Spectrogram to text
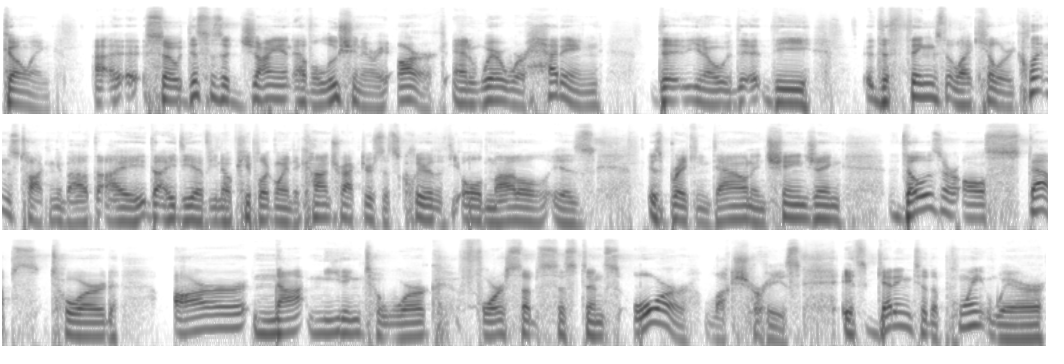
going uh, so this is a giant evolutionary arc and where we're heading the you know the the the things that like Hillary Clinton's talking about, the, I, the idea of you know people are going to contractors. It's clear that the old model is is breaking down and changing. Those are all steps toward are not needing to work for subsistence or luxuries. It's getting to the point where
